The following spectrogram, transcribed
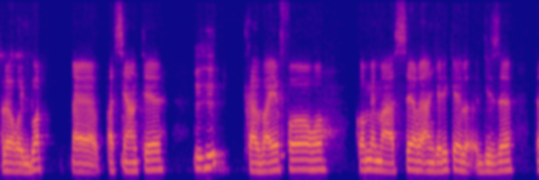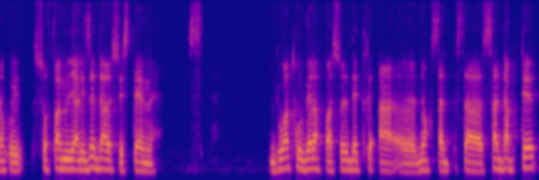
Alors, il doit euh, patienter, mm-hmm. travailler fort, comme ma sœur Angélique disait, donc se familiariser dans le système, doit trouver la façon d'être, euh, donc s'adapter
